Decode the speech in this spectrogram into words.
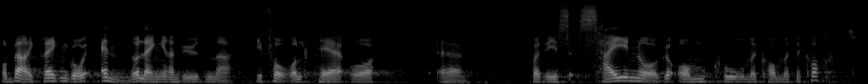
Og Bergpreken går jo enda lenger enn budene i forhold til å eh, på et vis si noe om hvor vi kommer til kort.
